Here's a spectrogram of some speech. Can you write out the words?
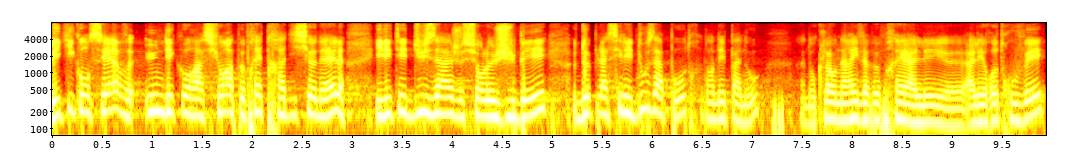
mais qui conserve une décoration à peu près traditionnelle. Il était d'usage sur le jubé de placer les douze apôtres dans des panneaux. Donc là, on arrive à peu près à les, euh, retrouver.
